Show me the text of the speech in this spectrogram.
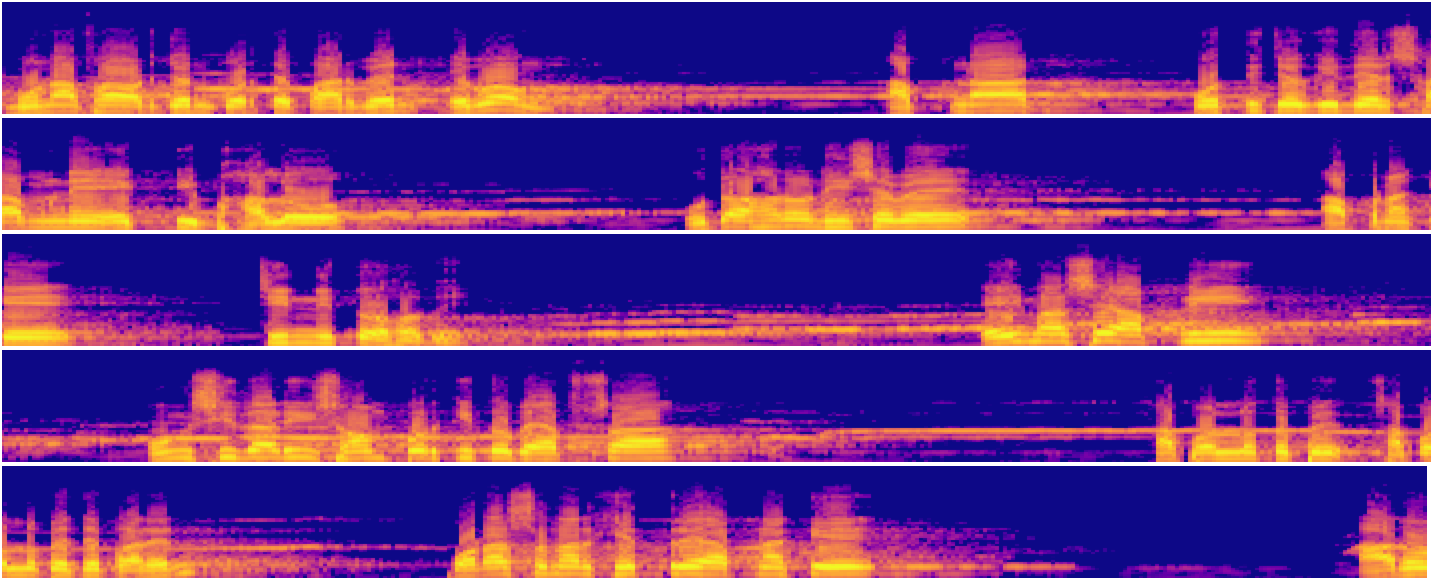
মুনাফা অর্জন করতে পারবেন এবং আপনার প্রতিযোগীদের সামনে একটি ভালো উদাহরণ হিসেবে আপনাকে চিহ্নিত হবে। এই মাসে আপনি অংশীদারি সম্পর্কিত ব্যবসা সাফল্য তো সাফল্য পেতে পারেন। পড়াশোনার ক্ষেত্রে আপনাকে আরও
